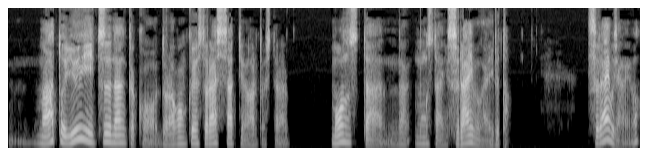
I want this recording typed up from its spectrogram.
うん、まあ、あと唯一なんかこう、ドラゴンクエストらしさっていうのがあるとしたら、モンスターな、モンスターにスライムがいると。スライムじゃないの？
